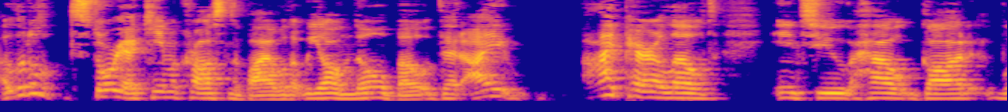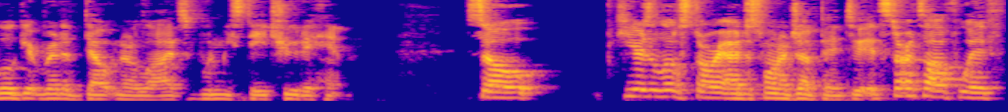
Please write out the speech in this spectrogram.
a little story I came across in the Bible that we all know about that I I paralleled into how God will get rid of doubt in our lives when we stay true to Him. So here's a little story I just want to jump into. It starts off with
